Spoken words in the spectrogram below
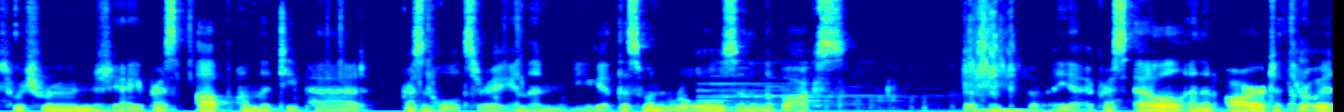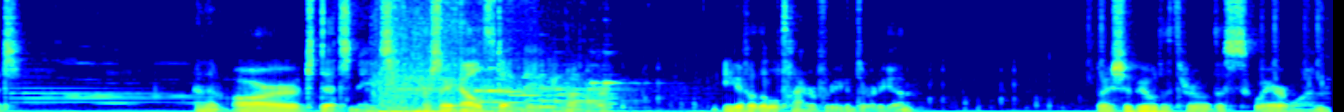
Switch runes. Yeah, you press up on the D-pad. Press and hold, sorry, and then you get this one rolls, and then the box doesn't. But yeah, I press L and then R to throw it, and then R to detonate. Or sorry, L to detonate, not R. You have a little timer before you can throw it again. But I should be able to throw the square one.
